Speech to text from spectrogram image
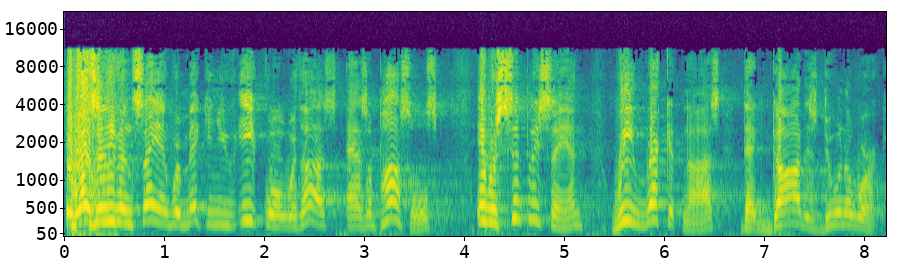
It wasn't even saying we're making you equal with us as apostles. It was simply saying we recognize that God is doing a work.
